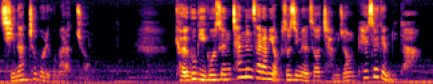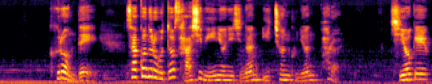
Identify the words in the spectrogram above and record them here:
지나쳐버리고 말았죠. 결국 이곳은 찾는 사람이 없어지면서 잠정 폐쇄됩니다. 그런데 사건으로부터 42년이 지난 2009년 8월, 지역의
